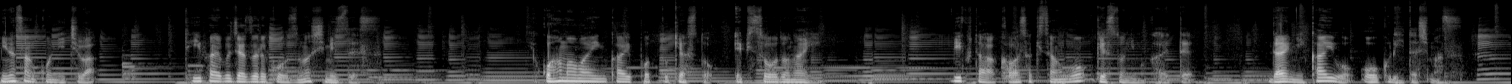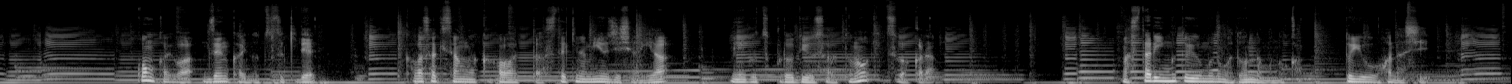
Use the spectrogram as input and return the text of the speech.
皆さんこんにちは。T5 ジャズレコーズの清水です。横浜ワイン会ポッドキャストエピソード9ビクター川崎さんをゲストに迎えて第2回をお送りいたします。今回は前回の続きで川崎さんが関わった素敵なミュージシャンや名物プロデューサーとの逸話からマスタリングというものがどんなものかというお話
